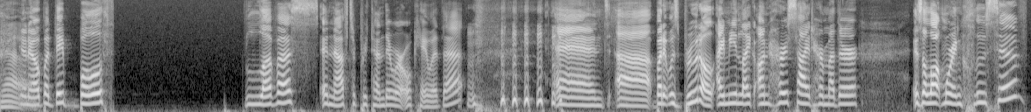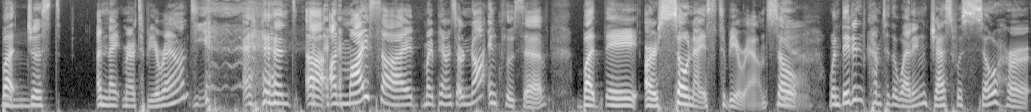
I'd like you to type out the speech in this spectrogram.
Yeah. You know, but they both love us enough to pretend they were okay with that. and uh but it was brutal. I mean, like on her side, her mother is a lot more inclusive, but Mm. just a nightmare to be around. Yeah. And uh, on my side, my parents are not inclusive, but they are so nice to be around. So Yeah. when they didn't come to the wedding, Jess was so hurt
